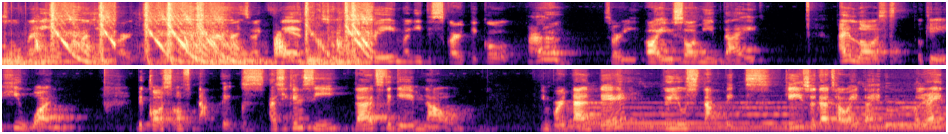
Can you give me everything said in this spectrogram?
So, mali yung mga discard. Cards again. Okay, mali discard ko. Ah, sorry. Oh, you saw me die. I lost. Okay, he won because of tactics. As you can see, that's the game now. Importante to use tactics. Okay, so that's how I died. All right,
